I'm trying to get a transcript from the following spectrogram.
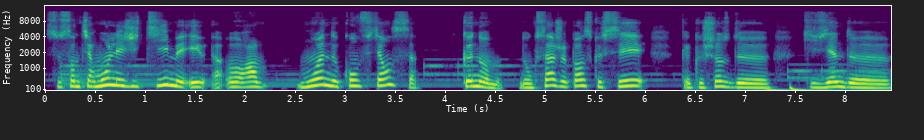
se sentir moins légitime et aura moins de confiance qu'un homme. Donc ça, je pense que c'est quelque chose de qui vient de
